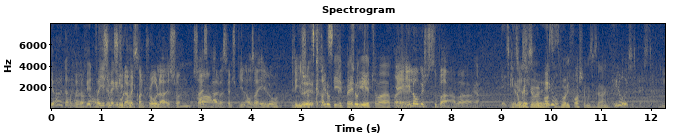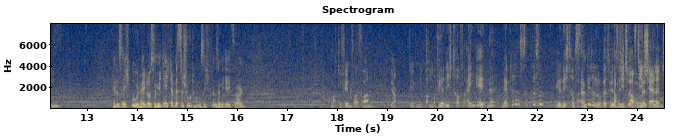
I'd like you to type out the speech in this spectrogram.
Ja, da haben ja, wir auf jeden genau. Fall jede Menge Shooter mit Spaß. Controller ist schon scheißegal, was für ein Spiel, außer Halo. Kriege ich schon das Halo geht, bei Das Halo geht. geht's, aber Ja, Halo ist super, aber Ja. Jetzt Halo kann ich mir mit dem. Maus nicht vorstellen, muss ich sagen. Halo ist das Beste. Hm? Halo ist echt gut. Halo ist für mich echt der beste Shooter, muss ich persönlich echt sagen. macht auf jeden Fall Fun. Ja. Definitiv. Wie er nicht drauf eingeht, ne? Merkt er das ein bisschen? Wie er nicht drauf Was eingeht, der Lukas, wie er Auf sich die, auf die will. Challenge.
